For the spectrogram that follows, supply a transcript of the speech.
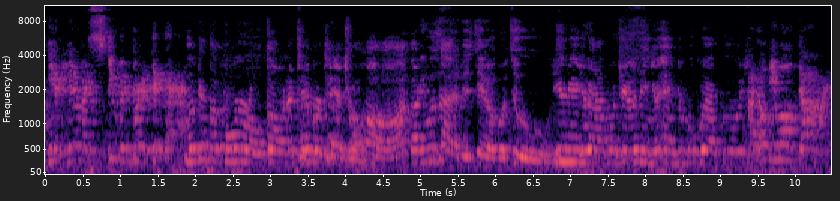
Here, you can have my stupid birthday hat. Look at the four-year-old throwing a temper tantrum. Oh, I thought he was out of his terrible too. You need your apple juice and your animal crackers. I hope you all die.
